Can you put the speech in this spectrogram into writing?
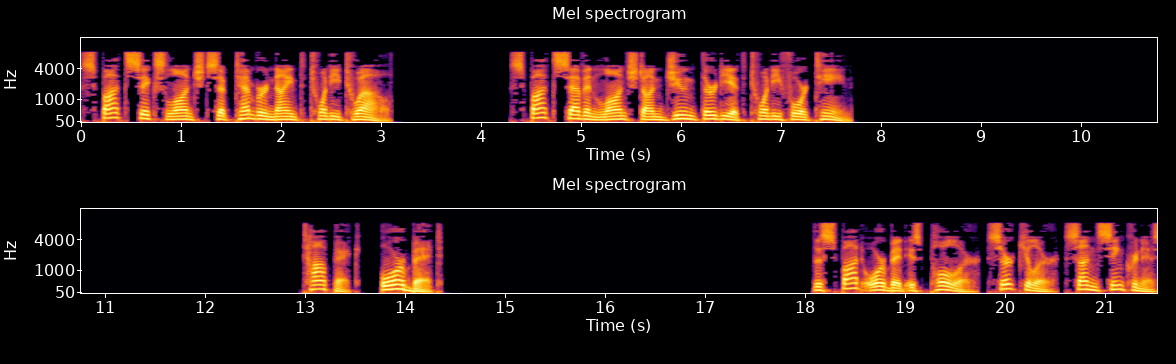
Spot 6 launched September 9, 2012. Spot 7 launched on June 30, 2014. Topic: Orbit. The spot orbit is polar, circular, sun-synchronous,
